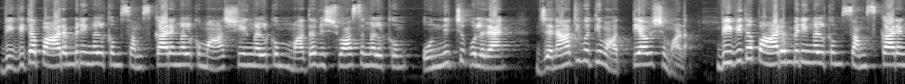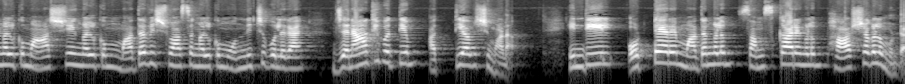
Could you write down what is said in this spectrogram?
വിവിധ പാരമ്പര്യങ്ങൾക്കും സംസ്കാരങ്ങൾക്കും ആശയങ്ങൾക്കും മതവിശ്വാസങ്ങൾക്കും ഒന്നിച്ചു പുലരാൻ ജനാധിപത്യം അത്യാവശ്യമാണ്. വിവിധ പാരമ്പര്യങ്ങൾക്കും സംസ്കാരങ്ങൾക്കും ആശയങ്ങൾക്കും മതവിശ്വാസങ്ങൾക്കും ഒന്നിച്ചു പുലരാൻ ജനാധിപത്യം അത്യാവശ്യമാണ്. ഇന്ത്യയിൽ ഒട്ടേറെ മതങ്ങളും സംസ്കാരങ്ങളും ഭാഷകളുമുണ്ട്.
